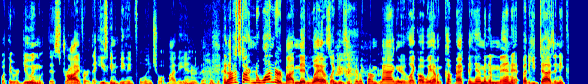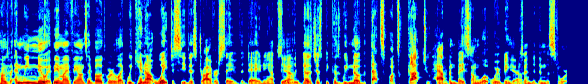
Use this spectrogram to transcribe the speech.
what they were doing with this driver that he's going to be influential by the end of it. Mm-hmm. And I was starting to wonder by midway. I was like, is he going to come back? it was like, oh, we haven't cut back to him in a minute, but he does, and he comes, and we knew it. Me and my fiance both were like, we cannot wait to see this driver save the day, and he absolutely yeah. Does, just because we know that that's what's got to mm-hmm. happen based on what we're being yeah. presented in the story.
